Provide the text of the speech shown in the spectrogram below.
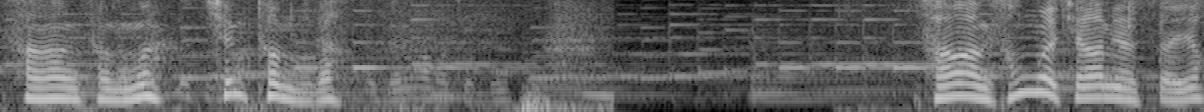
상황 성문 쉼터입니다. 상황 성문을 지나면서요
